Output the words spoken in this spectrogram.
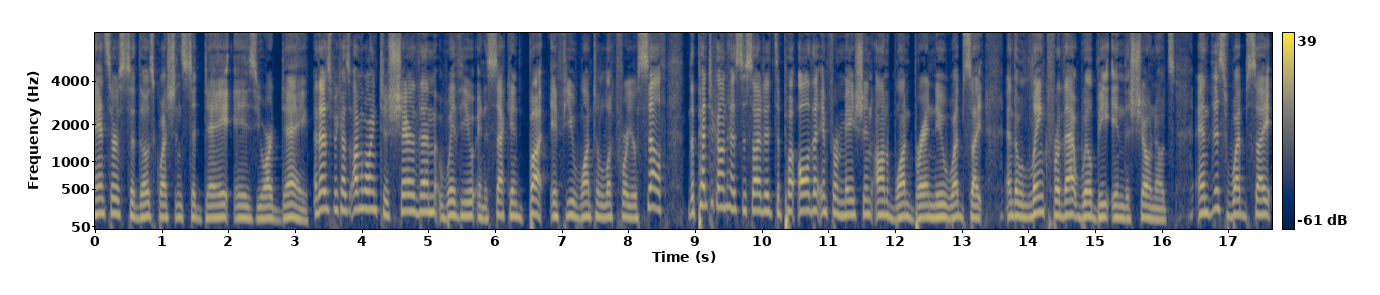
answers to those questions, today is your day. And that is because I'm going to share them with you in a second. But if you want to look for yourself, the Pentagon has decided to put all the information on one brand new website. And the link for that will be in the show notes. And this website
